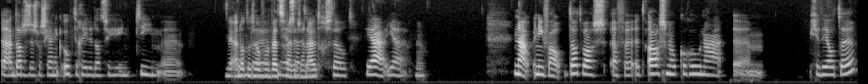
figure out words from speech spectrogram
Eh, en dat is dus waarschijnlijk ook de reden dat ze geen team. eh, ja, en dat er zoveel wedstrijden zijn uitgesteld. ja, ja, Ja. Nou, in ieder geval, dat was even het Arsenal-corona ehm, gedeelte.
